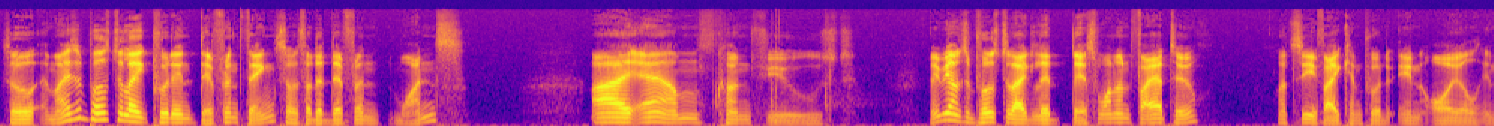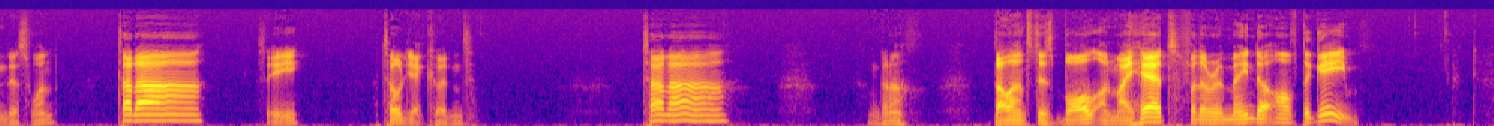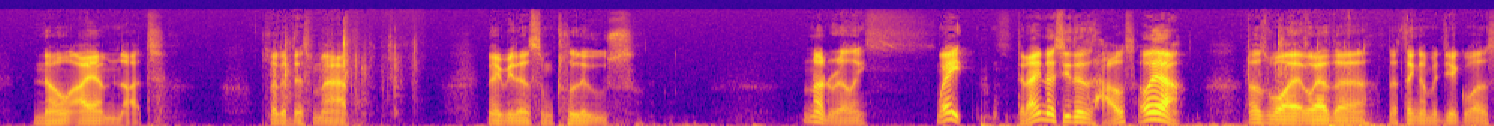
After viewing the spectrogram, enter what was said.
so, am I supposed to, like, put in different things so for the different ones? I am confused. Maybe I'm supposed to like lit this one on fire too? Let's see if I can put in oil in this one. Ta-da! See? I told you I couldn't. Ta-da! I'm gonna balance this ball on my head for the remainder of the game. No, I am not. Look at this map. Maybe there's some clues. Not really. Wait, did I not see this house? Oh yeah, that was why, where the the thingamajig was.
